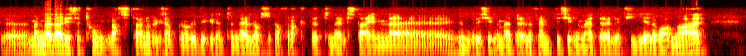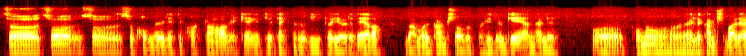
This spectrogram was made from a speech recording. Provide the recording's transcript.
Eh, men det er disse tunglasterne, f.eks. når vi bygger en tunnel og skal frakte tunnelstein 100 km eller 50 km eller 10 eller hva det nå er, så, så, så, så, kommer vi litt i kort. Da har vi ikke egentlig teknologi til å gjøre det. Da, da må vi kanskje over på hydrogen eller, på, på noe, eller kanskje bare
